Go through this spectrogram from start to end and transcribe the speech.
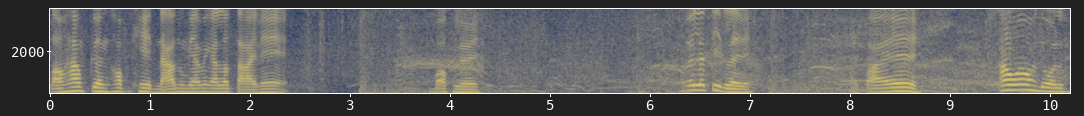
เราห้ามเกินขอบเขตน้ำตรงนี้ไม่งั้นเราตายแน่บอกเลยเฮ้ยแล้วติดอะไรเนี่ยไปไปเอ้าเอ้าโดนเลย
